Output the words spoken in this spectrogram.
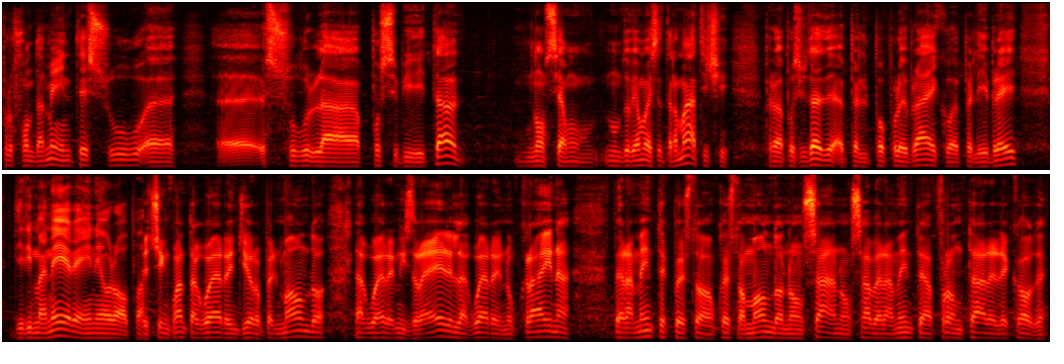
profondamente su eh, eh, sulla possibilità non, siamo, non, dobbiamo essere drammatici per la possibilità per il popolo ebraico e per gli ebrei di rimanere in Europa. Le 50 guerre in giro per il mondo, la guerra in Israele, la guerra in Ucraina, veramente questo, questo mondo non sa, non sa veramente affrontare le cose.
